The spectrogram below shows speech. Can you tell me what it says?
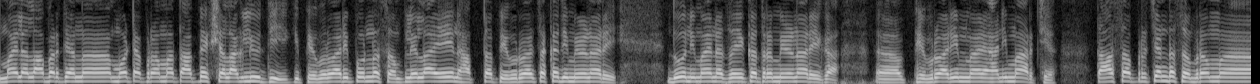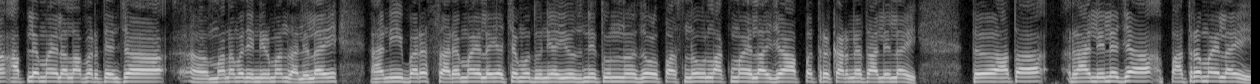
महिला लाभार्थ्यांना मोठ्या प्रमाणात अपेक्षा लागली होती की फेब्रुवारी पूर्ण संपलेला आहे आणि हप्ता फेब्रुवारीचा कधी मिळणार आहे? दोन्ही महिन्याचा एकत्र मिळणार आहे का? फेब्रुवारी आणि मार्च. तर असा प्रचंड संभ्रम आपल्या महिला लाभार्थ्यांच्या मनामध्ये निर्माण झालेला आहे. आणि बऱ्याच साऱ्या महिला याच्यामधून या योजनेतून जवळपास नऊ लाख महिला ज्या पात्र करण्यात आलेल्या आहे. तर आता राहिलेल्या ज्या पात्र महिला आहे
